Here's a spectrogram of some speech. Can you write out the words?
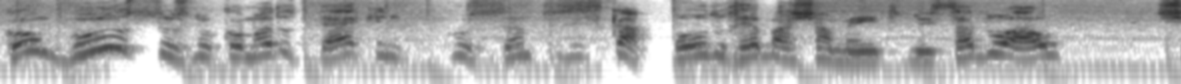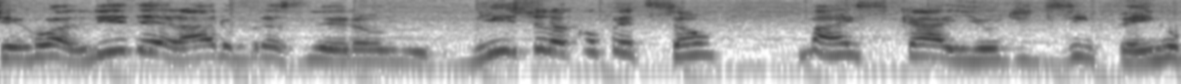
Com Bustos no comando técnico, o Santos escapou do rebaixamento no estadual, chegou a liderar o Brasileirão no início da competição, mas caiu de desempenho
